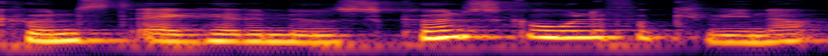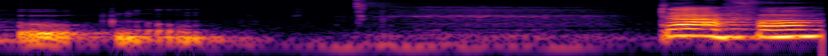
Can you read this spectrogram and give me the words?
Kunstakademiets kunstskole for kvinder åbnede. Derfor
